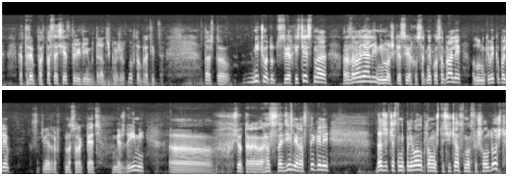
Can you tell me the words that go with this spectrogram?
которые по, по соседству или где-нибудь рядышком живут. Ну, кто обратится. Так что ничего тут сверхъестественно. Разровняли, немножко сверху сорняков собрали, лунки выкопали. Сантиметров на 45 между ими. Э, все это рассадили, растыкали. Даже, честно, не поливало, потому что сейчас у нас и дождь,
